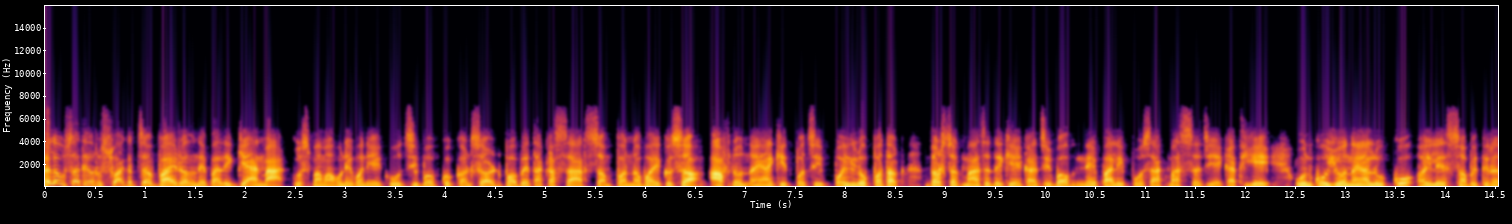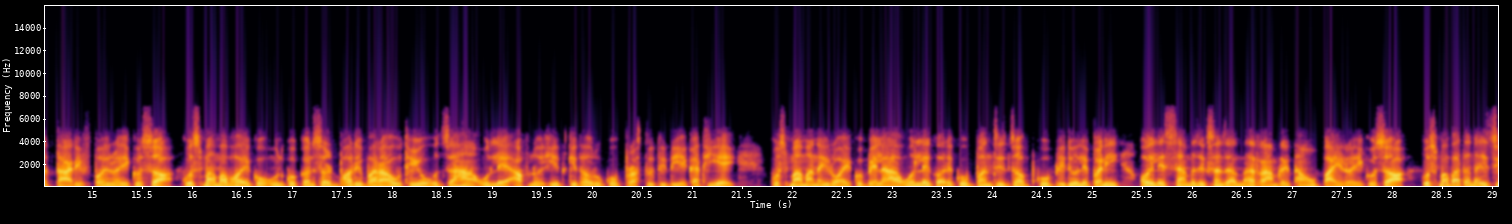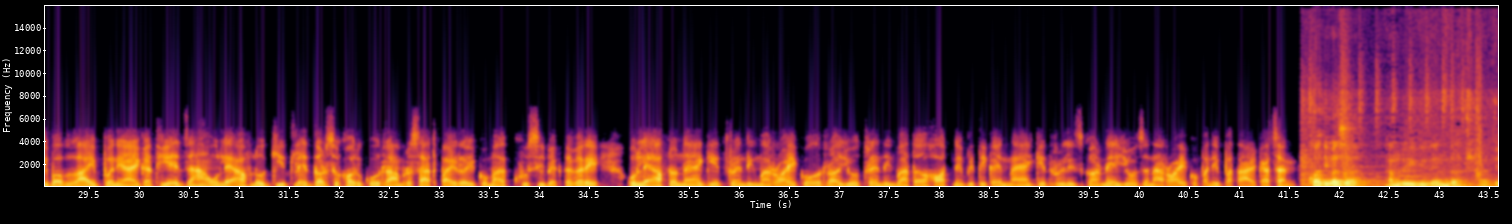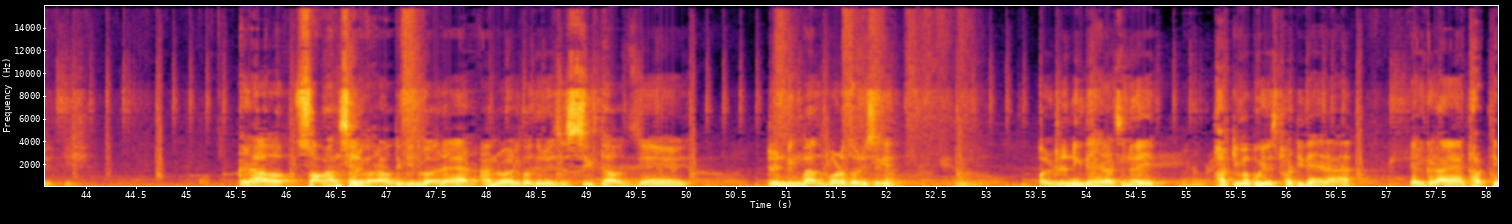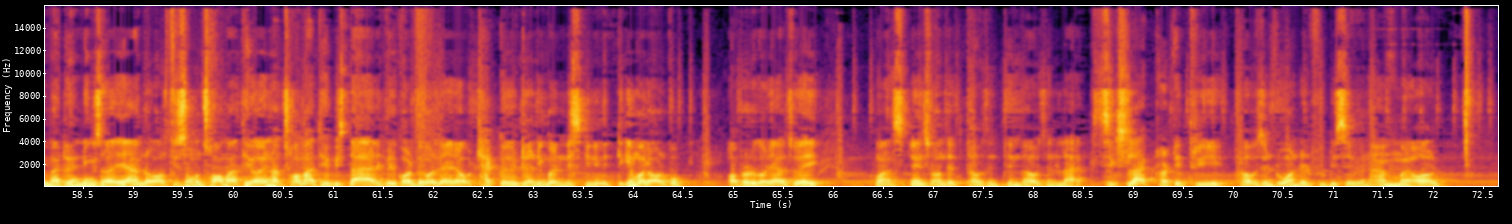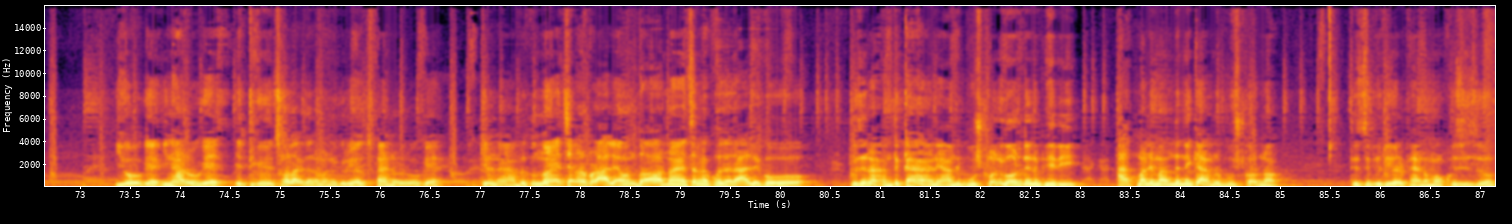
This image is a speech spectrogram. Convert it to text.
Hello साथीहरू स्वागत छ भाइरल नेपाली ज्ञानमा। कुष्मामा हुने भनिएको जिबबको कन्सर्ट भव्यताका साथ सम्पन्न भएको छ। आफ्नो नयाँ गीतपछि पहिलो पटक दर्शक माझ देखिएका जिबब नेपाली पोसाकमा सजिएका थिए। उनको यो नयाँ लुकको अहिले सबैतिर तारिफ भइरहेको छ। कुष्मामा भएको उनको कन्सर्ट भरि भराउ थियो जहाँ उनले आफ्नो हिट गीतहरूको प्रस्तुति दिएका थिए। कुष्मामा नै रहेको बेला उनले गरेको बन्जी जबको भिडियोले पनि अहिले सामाजिक सञ्जालमा राम्रै ठाउँ पाइरहेको छ। कुष्माबाट नै जिबब लाइभ पनि आएका थिए जहाँ उनले आफ्नो गीतले दर्शकहरूको राम्रो साथ पाइरहेकोमा खुसी व्यक्त गरे। उनले आफ्नो नयाँ गीत ट्रेन्डिङमा रहेको र यो ट्रेन्डिङबाट हट्ने बित्तिकै नयाँ गीत रिलिज गर्ने योजना रहेको पनि बताएका छन्। कतिमा छ हाम्रो यो गीत अन्त? केटा हो सबैलाई सेयर गराऊ त्यो गीत गएर यार। हाम्रो अहिले कति रहेछ? Six thousand. ट्रेन्डिङमा बढ झरिसक्यो। अहिले ट्रेन्डिङ देखाइरहेको छैन है। थर्टीमा पुगेछ थर्टी देखाएर हेर केटा यहाँ थर्टीमा ट्रेन्डिङ छ है हाम्रो अस्तिसम्म छमा थियो होइन छमा थियो बिस्तारै फेरि घट्दै घट्दै आएर अब ठ्याक्कै ट्रेन्डिङबाट निस्किने बित्तिकै मैले अर्को अपलोड गरिहाल्छु है। Ones tens hundred thousand ten thousand lakh six lakh thirty three thousand two hundred fifty seven आम अल यो हो क्या यिनीहरू हो क्या? यतिकै छ लाखजना भनेको रियल फ्यानहरू हो क्या? किनभने हाम्रो त नयाँ च्यानलबाट हाल्यो नि त नयाँ च्यानल खोलेर हालेको हो। बुझेन? हामी त कहाँ हाने हामीले बुस्ट पनि गर्दैन फेरि। आत्माले मान्दैन क्या हाम्रो बुस्ट गर्न। त्यो चाहिँ रियल फ्यान हो म खुसी छु।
